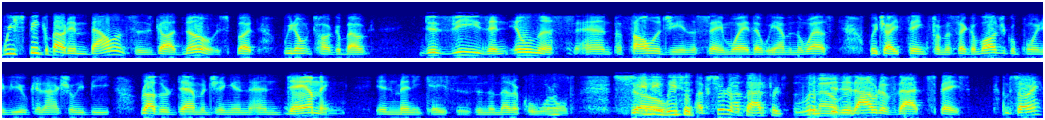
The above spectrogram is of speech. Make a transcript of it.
we speak about imbalances, God knows, but we don't talk about disease and illness and pathology in the same way that we have in the West, which I think, from a psychological point of view, can actually be rather damaging and, and damning in many cases in the medical world. So Maybe we should I've sort of that for lifted it out of that space. I'm sorry.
